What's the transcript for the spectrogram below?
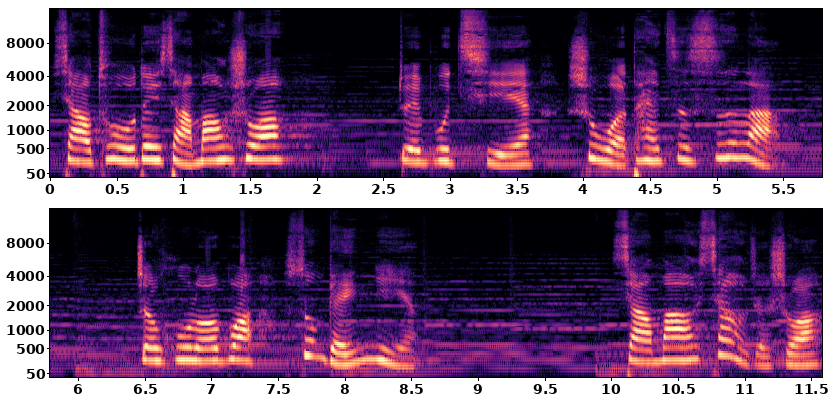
小兔对小猫说：“对不起，是我太自私了。这胡萝卜送给你。”小猫笑着说：“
